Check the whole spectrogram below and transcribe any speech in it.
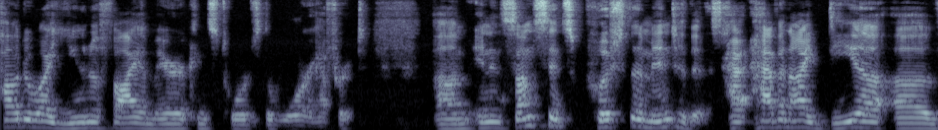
how do I unify Americans towards the war effort, um, and in some sense push them into this? Ha- have an idea of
